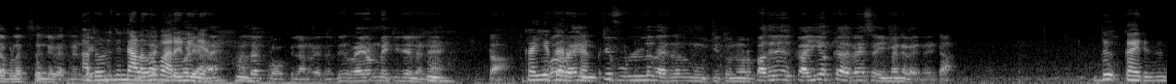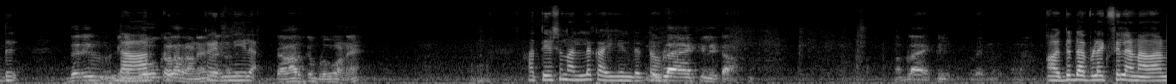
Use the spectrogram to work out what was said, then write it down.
ഡബിൾ എക്സൽ വരുന്നുണ്ട്. അതുകൊണ്ട് ഇതിന്റെ അളവ് നല്ല പറയണില്ല അടിപൊളിയാണ്. നല്ല ക്ലോത്തിലാണ് വരുന്നത്. ഇത് റയോൺ മെറ്റീരിയൽ ആണ് ട്ടാ. കൈയൊക്കെ. റേറ്റ് ഫുള്ള് വരുന്നത് നൂറ്റി തൊണ്ണൂറ് അപ്പൊ അതിന് കൈയൊക്കെ അതേ സെയിം തന്നെ വരുന്നത് കേട്ടാ ഇത് കരുത് ഇതൊരു ബ്ലൂ കളറാണ് കരിനീല. ഡാർക്ക് ബ്ലൂ ആണ്. അത്യാവശ്യം നല്ല കൈ ഉണ്ട് ഇത് കേട്ടോ ബ്ലാക്കിൽ ഇട്ടാ ബ്ലാക്കിൽ വരുന്നത് അത് ഡബിൾ എക്സൽ ആണ്. അതാണ്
